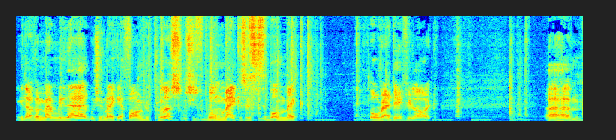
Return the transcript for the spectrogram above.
you'd have a memory there, which would make it a 500 plus, which is one meg. So this is a one meg already, if you like. Um,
